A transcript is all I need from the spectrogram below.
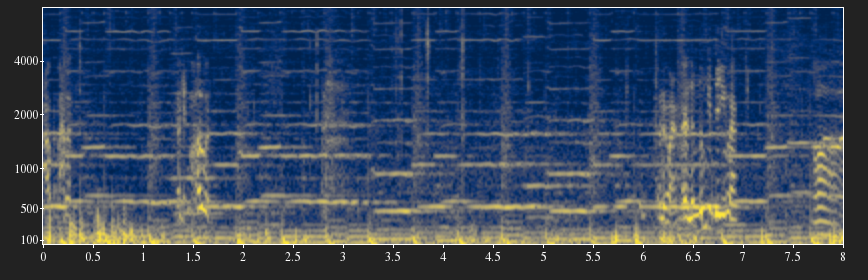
Các bạn. Ơi cá chép mở luôn. Đây nấm kim chi các bạn. À.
